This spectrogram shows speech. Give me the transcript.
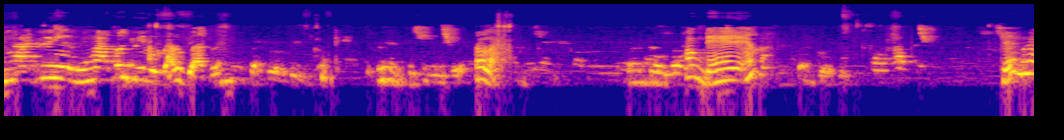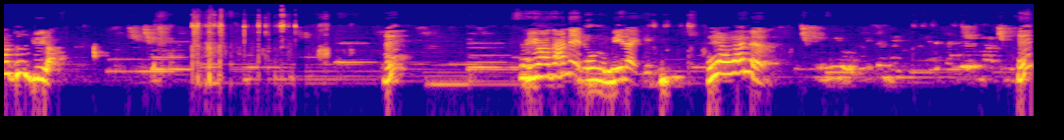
မင်္ဂလာကျွေးမင်္ဂလာဆွကျွေးလို့အဲ့လိုပြတယ်ဟုတ်လားဟုတ်တယ်တဲ့ ကျဲမင်္ဂလာဆွကျွေးရဟဲ့ရွာသားနဲ့တုံးလို့မေးလိုက်တယ်ဘယ်ရလဲနဲ့ဟဲ့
